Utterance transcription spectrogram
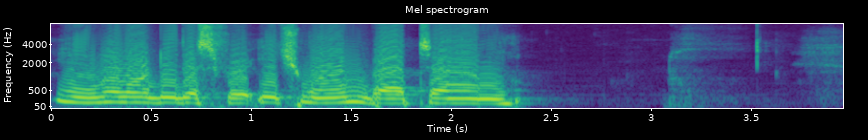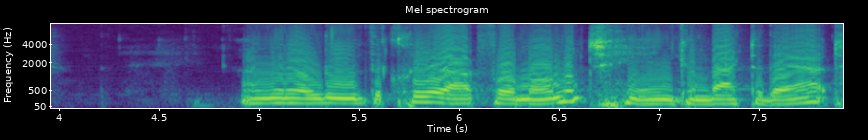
And we won't do this for each one, but um, I'm going to leave the clear out for a moment and come back to that.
